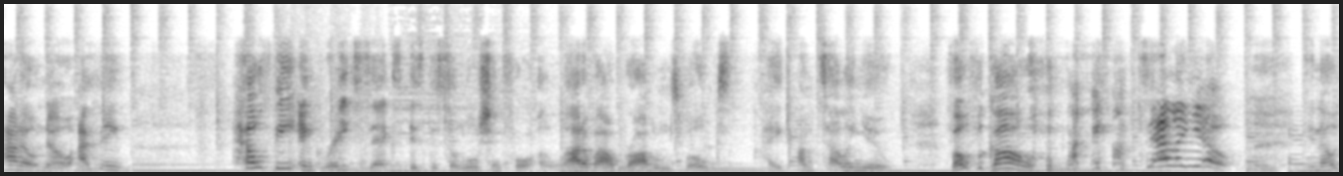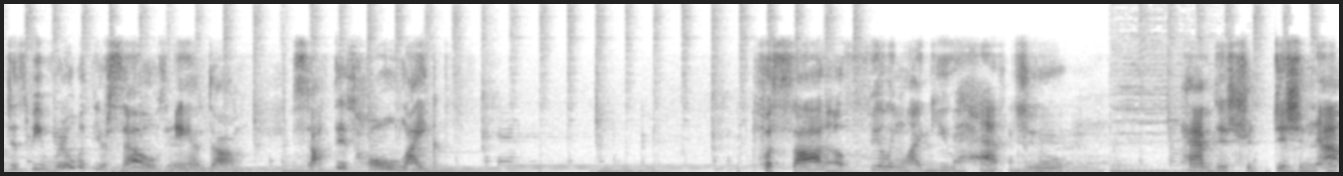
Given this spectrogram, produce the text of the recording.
I don't know. I think healthy and great sex is the solution for a lot of our problems, folks. Like, I'm telling you, vote for Cole. I'm telling you. You know, just be real with yourselves and um, stop this whole like facade of feeling like you have to have this tradition now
